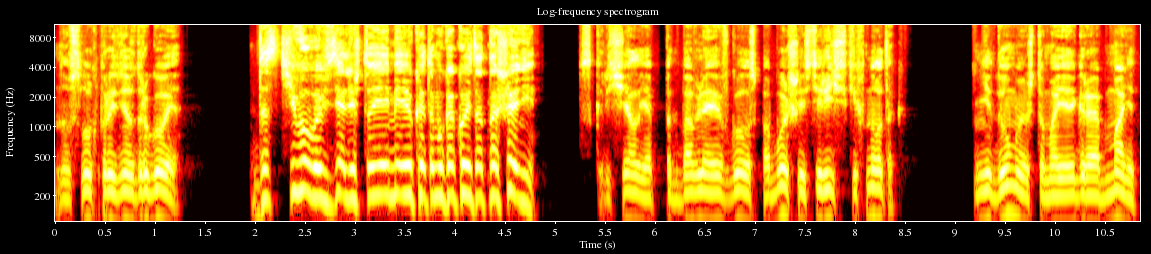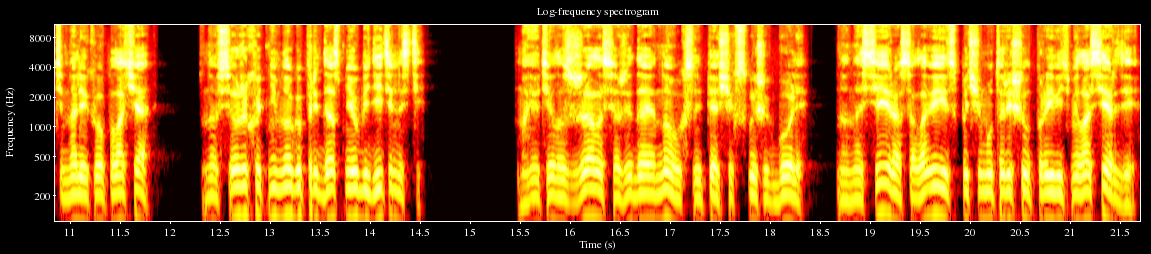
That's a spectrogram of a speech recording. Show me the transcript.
Но вслух произнес другое. «Да с чего вы взяли, что я имею к этому какое-то отношение?» Вскричал я, подбавляя в голос побольше истерических ноток. Не думаю, что моя игра обманет темноликого палача, но все же хоть немного придаст мне убедительности. Мое тело сжалось, ожидая новых слепящих вспышек боли, но на сей раз Оловеец почему-то решил проявить милосердие.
